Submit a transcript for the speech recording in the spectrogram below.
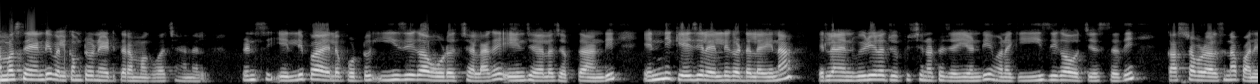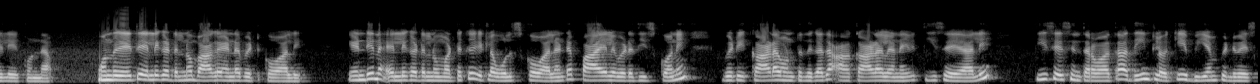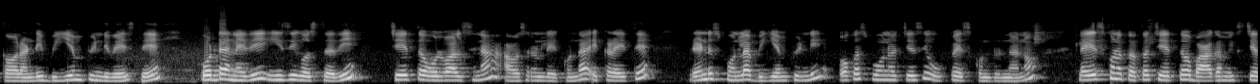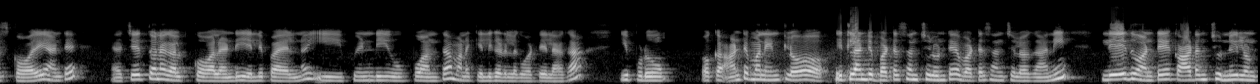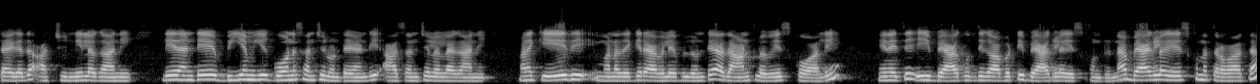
నమస్తే అండి welcome to నేటితరం మగవా ఛానల్. ఫ్రెండ్స్ ఎల్లిపాయల పొట్టు ఈజీగా ఊడొచ్చేలాగా ఏం చేయాలో చెప్తా అండి. ఎన్ని కేజీల ఎల్లిగడ్డలైనా ఇట్లా నేను వీడియోలో చూపించినట్టు చేయండి మనకి ఈజీగా వచ్చేస్తుంది. కష్టపడాల్సిన పని లేకుండా. ముందుగా అయితే ఎల్లిగడ్డలను బాగా ఎండబెట్టుకోవాలి. ఎండిన ఎల్లిగడ్డలను మట్టుకు ఇట్లా ఒలుసుకోవాలంటే పాయల విడ తీసుకొని వీటి కాడ ఉంటుంది కదా ఆ కాడలు అనేవి తీసేయాలి. తీసేసిన తర్వాత దీంట్లోకి బియ్యం పిండి వేసుకోవాలండి. బియ్యం పిండి వేస్తే పొట్టు అనేది ఈజీగా వస్తుంది. చేత్తో ఉలవాల్సిన అవసరం లేకుండా ఇక్కడైతే రెండు స్పూన్ల బియ్యం పిండి ఒక స్పూన్ వచ్చేసి ఉప్పు వేసుకుంటున్నాను. ఇట్లా వేసుకున్న తర్వాత చేత్తో బాగా మిక్స్ చేసుకోవాలి. అంటే చేత్తోనే కలుపుకోవాలండి ఎల్లిపాయలను. ఈ పిండి ఉప్పు అంతా మనకి ఎల్లిగడ్డలకు పట్టేలాగా. ఇప్పుడు ఒక అంటే మన ఇంట్లో ఇట్లాంటి బట్ట సంచులు ఉంటే బట్ట సంచులో కానీ లేదు అంటే కాటన్ చున్నీలు ఉంటాయి కదా ఆ చున్నీలో కానీ లేదంటే బియ్యంకి గోనె సంచులు ఉంటాయండి ఆ సంచులలో కానీ మనకి ఏది మన దగ్గర అవైలబుల్ ఉంటే అది దాంట్లో వేసుకోవాలి. నేనైతే ఈ బ్యాగ్ ఉంది కాబట్టి బ్యాగ్లో వేసుకుంటున్నా. బ్యాగ్లో వేసుకున్న తర్వాత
